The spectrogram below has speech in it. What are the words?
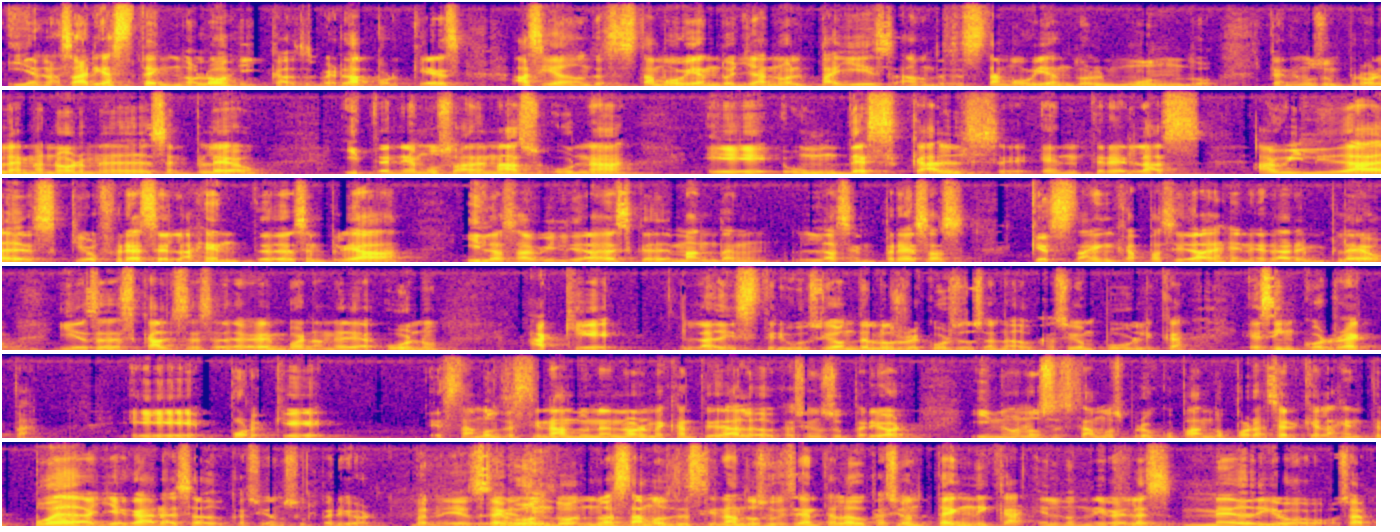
y en las áreas tecnológicas, ¿verdad? Porque es hacia donde se está moviendo ya no el país, a donde se está moviendo el mundo. Tenemos un problema enorme de desempleo y tenemos además una, eh, un descalce entre las habilidades que ofrece la gente desempleada y las habilidades que demandan las empresas que están en capacidad de generar empleo. Y ese descalce se debe en buena medida, uno, a que la distribución de los recursos en la educación pública es incorrecta, eh, porque estamos destinando una enorme cantidad a la educación superior y no nos estamos preocupando por hacer que la gente pueda llegar a esa educación superior. Bueno, y Segundo, no estamos destinando suficiente a la educación técnica en los niveles medio, o sea,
